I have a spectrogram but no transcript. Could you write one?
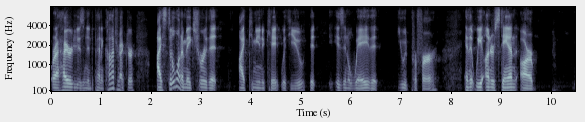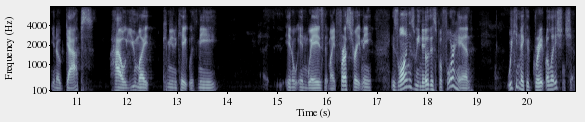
or I hired you as an independent contractor, I still want to make sure that I communicate with you that is in a way that you would prefer and that we understand our you know gaps how you might communicate with me in, in ways that might frustrate me. As long as we know this beforehand we can make a great relationship.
